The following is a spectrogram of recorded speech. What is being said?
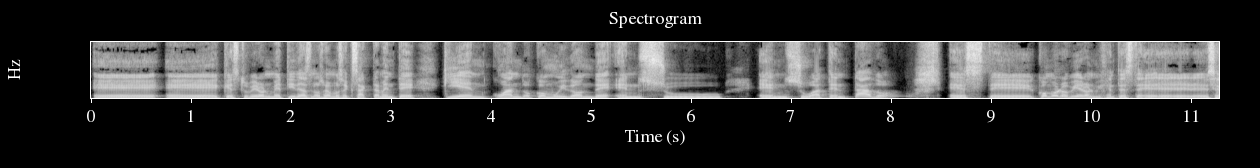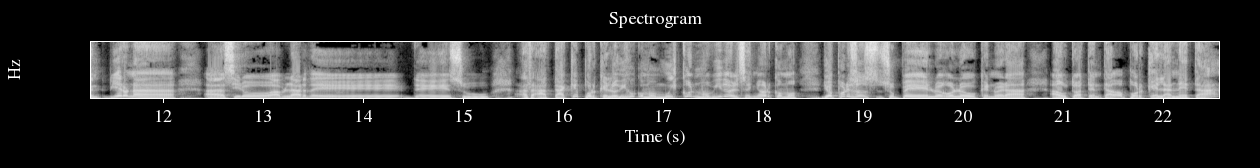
eh, que estuvieron metidas, no sabemos exactamente quién, cuándo, cómo y dónde en su, en su atentado. Este, ¿cómo lo vieron, mi gente? Este, eh, eh, ¿Vieron a, Ciro hablar de, su ataque? Porque lo dijo como muy conmovido el señor, como yo por eso supe luego, luego que no era autoatentado, porque la neta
